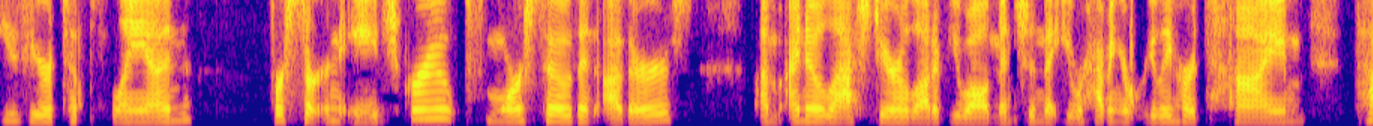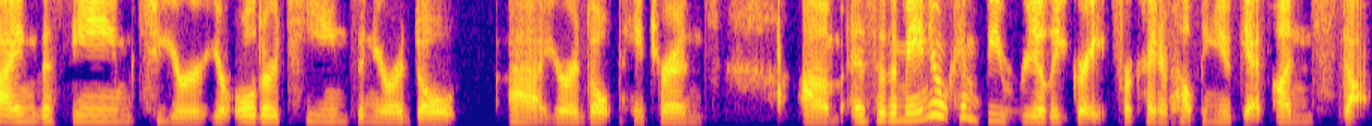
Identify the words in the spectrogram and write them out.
easier to plan for certain age groups more so than others. Um, I know last year a lot of you all mentioned that you were having a really hard time tying the theme to your your older teens and your adult uh, your adult patrons. Um, and so the manual can be really great for kind of helping you get unstuck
